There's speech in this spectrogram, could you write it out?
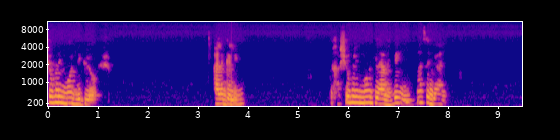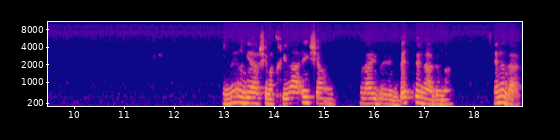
חשוב ללמוד לגלוש על הגלים, וחשוב ללמוד להבין מה זה גל. אנרגיה שמתחילה אי שם, אולי בבטן האדמה, אין לדעת.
